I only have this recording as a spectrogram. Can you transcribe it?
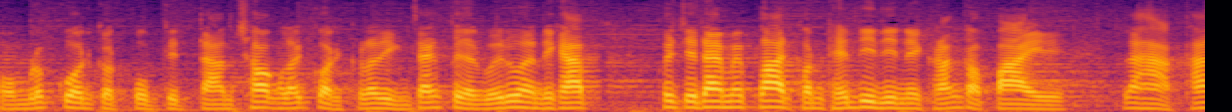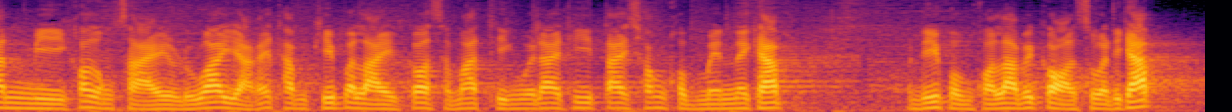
ผมรบกวนกดปุ่มติดตามช่องและกดกระดิ่งแจ้งเตือนไว้ด้วยนะครับเพื่อจะได้ไม่พลาดคอนเทนต์ดีๆในครั้งต่อไป และหากท่านมีข้อสงสัย หรือว่าอยากให้ทำคลิปอะไรก็สามารถทิ้งไว้ได้ที่ใต้ช่องคอมเมนต์นะครับวันนี้ผมขอลาไปก่อนสวัสดีครับ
